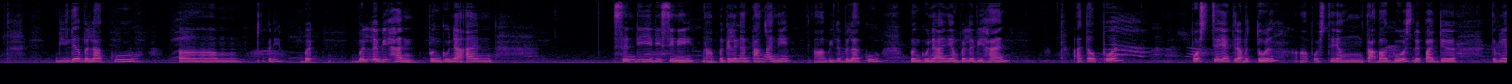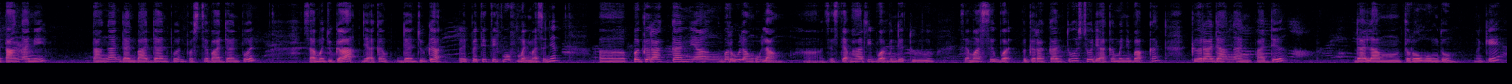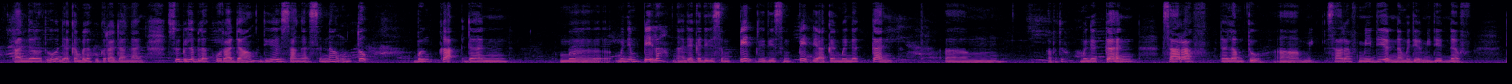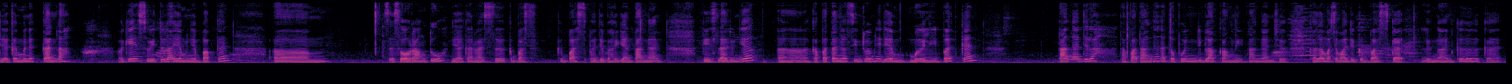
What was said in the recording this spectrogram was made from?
bila berlaku um, apa ni ber, berlebihan penggunaan sendi di sini ha, pergelangan tangan ni ha, bila berlaku penggunaan yang berlebihan ataupun postur yang tidak betul ha, postur yang tak bagus daripada kita punya tangan ni. Tangan dan badan pun postur badan pun. Sama juga dia akan dan juga repetitive movement. Maksudnya uh, pergerakan yang berulang-ulang. Ha, setiap hari buat benda tu setiap masa buat pergerakan tu so dia akan menyebabkan keradangan pada dalam terowong tu. Okey? Tunnel tu dia akan berlaku keradangan. So bila berlaku radang dia sangat senang untuk bengkak dan me, menyempit lah. Ha, dia akan jadi sempit. Bila dia sempit, dia akan menekan um, apa tu? Menekan saraf dalam tu. Ha, saraf median nama dia, median nerve. Dia akan menekan lah. Okay, so itulah yang menyebabkan um, seseorang tu dia akan rasa kebas kebas pada bahagian tangan. Okay, selalunya uh, carpal tunnel syndrome ni dia melibatkan tangan je lah tapak tangan ataupun di belakang ni tangan je. Kalau macam ada kebas kat lengan ke kat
